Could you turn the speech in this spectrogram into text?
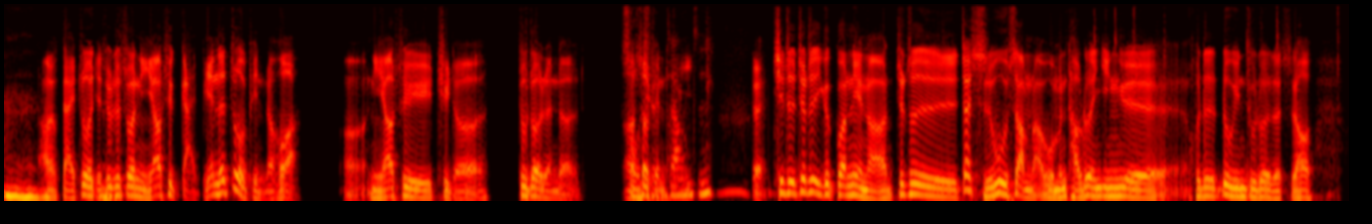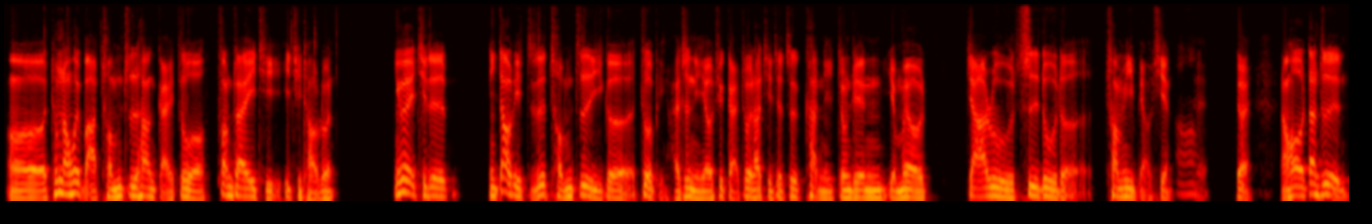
嗯，啊，改作，也就是说，你要去改别人的作品的话，呃，你要去取得著作人的授权同意。对，其实就是一个观念啊，就是在实物上嘛，我们讨论音乐或者录音著作的时候，呃，通常会把重置和改作放在一起一起讨论，因为其实你到底只是重置一个作品，还是你要去改作它，其实是看你中间有没有。加入适度的创意表现，对对，然后但是，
